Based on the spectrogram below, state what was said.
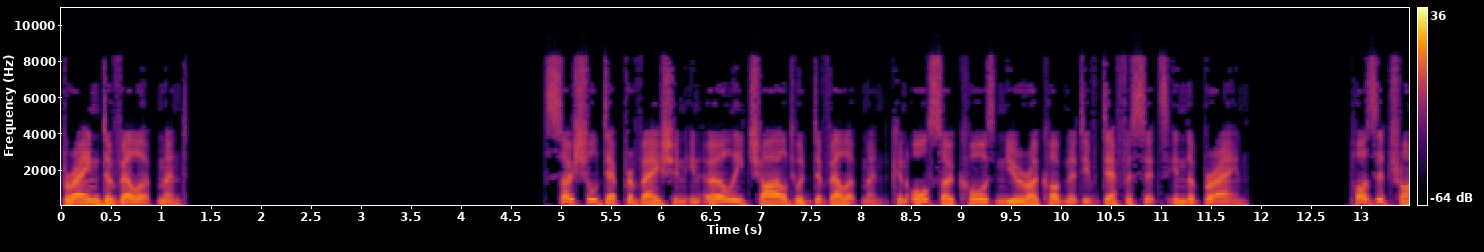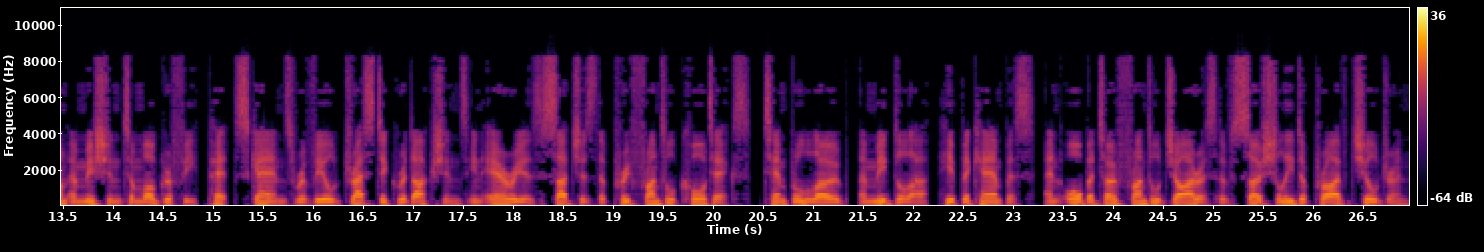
Brain development Social deprivation in early childhood development can also cause neurocognitive deficits in the brain. Positron emission tomography (PET) scans revealed drastic reductions in areas such as the prefrontal cortex, temporal lobe, amygdala, hippocampus, and orbitofrontal gyrus of socially deprived children.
